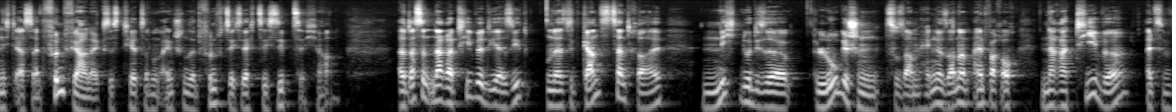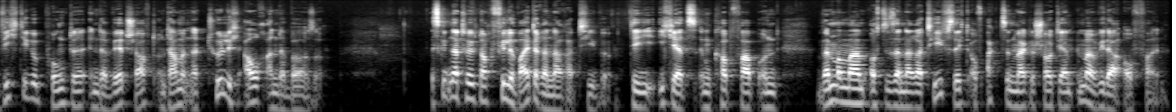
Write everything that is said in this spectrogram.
nicht erst seit fünf Jahren existiert, sondern eigentlich schon seit 50, 60, 70 Jahren. Also das sind Narrative, die er sieht und er sieht ganz zentral nicht nur diese logischen Zusammenhänge, sondern einfach auch Narrative als wichtige Punkte in der Wirtschaft und damit natürlich auch an der Börse. Es gibt natürlich noch viele weitere Narrative, die ich jetzt im Kopf habe und wenn man mal aus dieser Narrativsicht auf Aktienmärkte schaut, die einem immer wieder auffallen.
